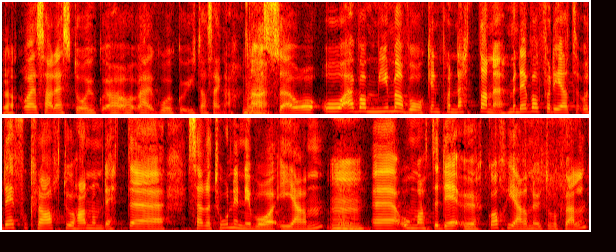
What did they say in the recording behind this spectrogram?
Ja. Og jeg sa det, jeg, står jo, jeg går jo ikke ut av senga. Så, og, og jeg var mye mer våken på nettene. Men det var fordi at, og det forklarte jo han om dette serotoninivået i hjernen. Mm. Eh, om at det øker gjerne utover kvelden.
